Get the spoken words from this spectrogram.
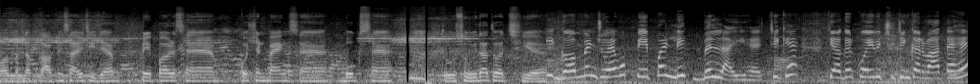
और मतलब काफ़ी सारी चीज़ें हैं पेपर्स हैं क्वेश्चन बैंक्स हैं बुक्स हैं। तो सुविधा तो अच्छी है। कि गवर्नमेंट जो है वो पेपर लीक बिल लाई है ठीक है? कि अगर कोई भी चीटिंग करवाता है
